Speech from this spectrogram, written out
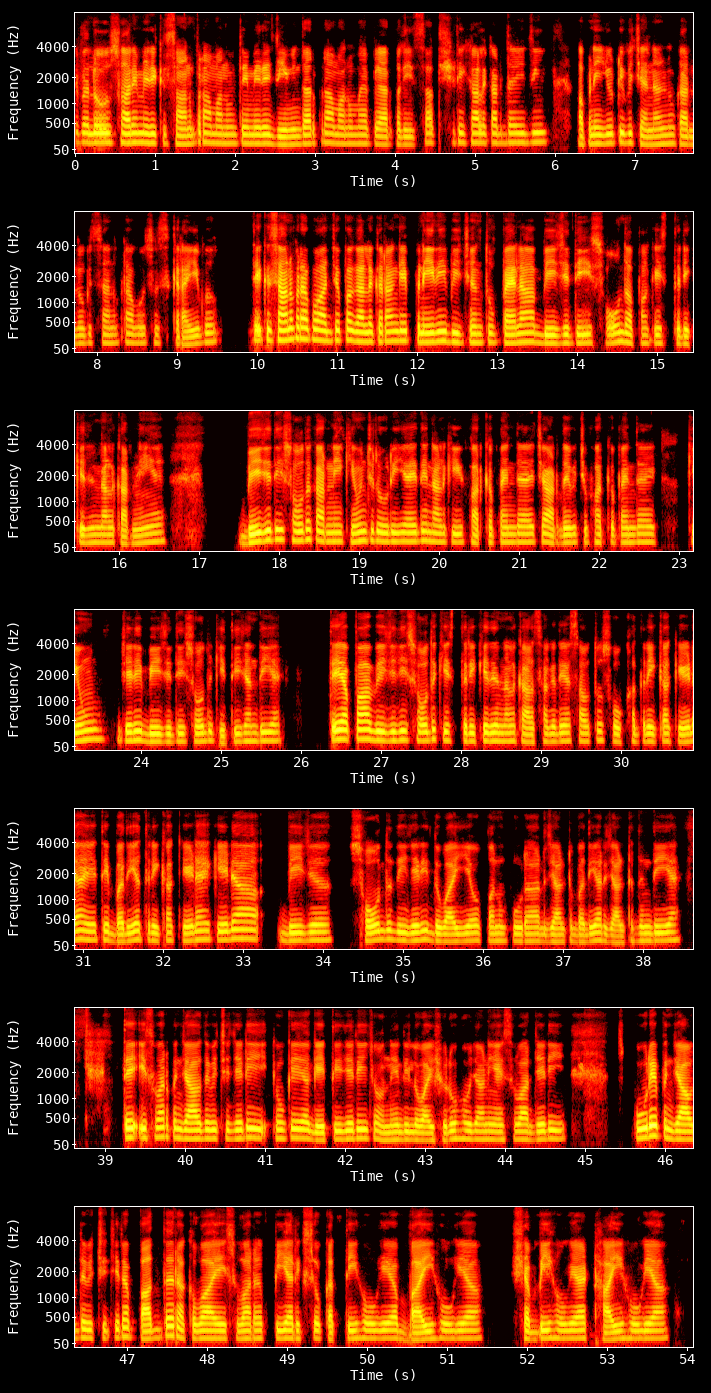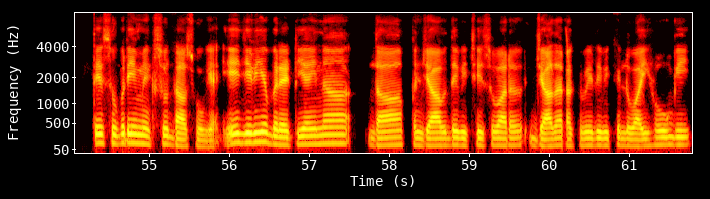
ਵੱਲੋਂ ਸਾਰੇ ਮੇਰੇ ਕਿਸਾਨ ਭਰਾਵਾਂ ਨੂੰ ਤੇ ਮੇਰੇ ਜ਼ਿਮੀਂਦਾਰ ਭਰਾਵਾਂ ਨੂੰ ਮੈਂ ਪਿਆਰ ਭਰੀ ਸਤਿ ਸ਼੍ਰੀ ਅਕਾਲ ਕਰਦਾ ਹਾਂ ਜੀ। ਆਪਣੇ YouTube ਚੈਨਲ ਨੂੰ ਕਰ ਲਓ ਕਿਸਾਨ ਭਰਾਵੋ ਸਬਸਕ੍ਰਾਈਬ ਤੇ ਕਿਸਾਨ ਭਰਾਵੋ, ਅੱਜ ਆਪਾਂ ਗੱਲ ਕਰਾਂਗੇ ਪਨੀਰੀ ਬੀਜਣ ਤੋਂ ਪਹਿਲਾਂ ਬੀਜ ਦੀ ਸੋਧ ਆਪਾਂ ਕਿਸ ਤਰੀਕੇ ਦੇ ਨਾਲ ਕਰਨੀ ਹੈ ਬੀਜ ਦੀ ਸੋਧ ਕਰਨੀ ਕਿਉਂ ਜ਼ਰੂਰੀ ਹੈ ਇਹਦੇ ਨਾਲ ਕੀ ਫ਼ਰਕ ਪੈਂਦਾ ਹੈ ਝਾੜ ਦੇ ਵਿੱਚ ਫ਼ਰਕ ਪੈਂਦਾ ਹੈ ਕਿਉਂ ਜਿਹੜੀ ਬੀਜ ਦੀ ਸੋਧ ਕੀਤੀ ਜਾਂਦੀ ਹੈ ਤੇ ਆਪਾਂ ਬੀਜ ਦੀ ਸੋਧ ਕਿਸ ਤਰੀਕੇ ਦੇ ਨਾਲ ਕਰ ਸਕਦੇ ਆ? ਸਭ ਤੋਂ ਸੌਖਾ ਤਰੀਕਾ ਕਿਹੜਾ ਹੈ ਤੇ ਵਧੀਆ ਤਰੀਕਾ ਕਿਹੜਾ ਹੈ? ਕਿਹੜਾ ਬੀਜ ਸੋਧ ਦੀ ਜਿਹੜੀ ਦਵਾਈ ਹੈ, ਉਹ ਆਪਾਂ ਨੂੰ ਪੂਰਾ ਰਿਜ਼ਲਟ ਵਧੀਆ ਰਿਜ਼ਲਟ ਦਿੰਦੀ ਹੈ? ਤੇ ਇਸ ਵਾਰ ਪੰਜਾਬ ਦੇ ਵਿੱਚ ਜਿਹੜੀ, ਕਿਉਂਕਿ ਅਗੇਤੀ ਜਿਹੜੀ ਝੋਨੇ ਦੀ ਲਵਾਈ ਸ਼ੁਰੂ ਹੋ ਜਾਣੀ ਹੈ, ਇਸ ਵਾਰ ਜਿਹੜੀ ਪੂਰੇ ਪੰਜਾਬ ਦੇ ਵਿੱਚ ਜਿਹੜਾ ਵੱਧ ਰਕਬਾ ਹੈ, ਇਸ ਵਾਰ ਪੀਆਰ 131 ਹੋ ਗਿਆ 22 ਹੋ ਗਿਆ 26 ਹੋ ਗਿਆ 28 ਹੋ ਗਿਆ ਤੇ ਸੁਪਰੀਮ 110 ਹੋ ਗਿਆ। ਇਹ ਜਿਹੜੀਆਂ ਵੈਰਾਈਟੀਆਂ ਇਹਨਾਂ ਦਾ ਪੰਜਾਬ ਦੇ ਵਿੱਚ ਇਸ ਵਾਰ ਜ਼ਿਆਦਾ ਰਕਬੇ ਦੇ ਵਿੱਚ ਲਵਾਈ ਹੋਊਗੀ।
